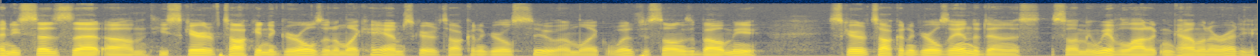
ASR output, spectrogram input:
and he says that um, he's scared of talking to girls, and I'm like, hey, I'm scared of talking to girls too. I'm like, what if the song's about me? Scared of talking to girls and the dentist. So I mean, we have a lot in common already.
